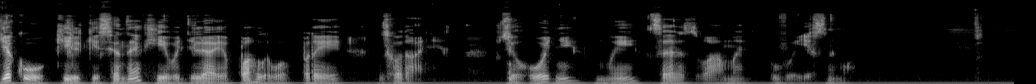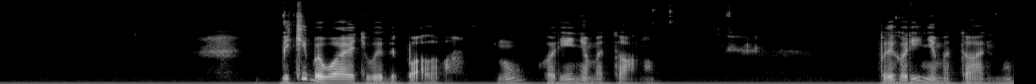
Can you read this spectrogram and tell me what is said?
Яку кількість енергії виділяє паливо при згоранні? Сьогодні ми це з вами вияснимо. Які бувають види палива? Ну, горіння метану. При горінні метану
